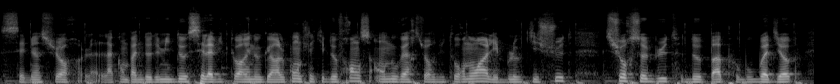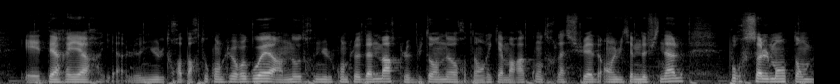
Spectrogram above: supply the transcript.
c'est bien sûr la, la, campagne de 2002, c'est la victoire inaugurale contre l'équipe de France en ouverture du tournoi, les Bleus qui chutent sur ce but de Pape Bouba Diop. Et derrière, il y a le nul 3 partout contre l'Uruguay, un autre nul contre le Danemark, le but en or d'Henri Camara contre la Suède en huitième de finale, pour seulement tom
